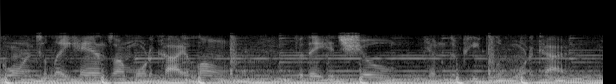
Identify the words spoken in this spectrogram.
scorn to lay hands on Mordecai alone, for they had showed him the people of Mordecai.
